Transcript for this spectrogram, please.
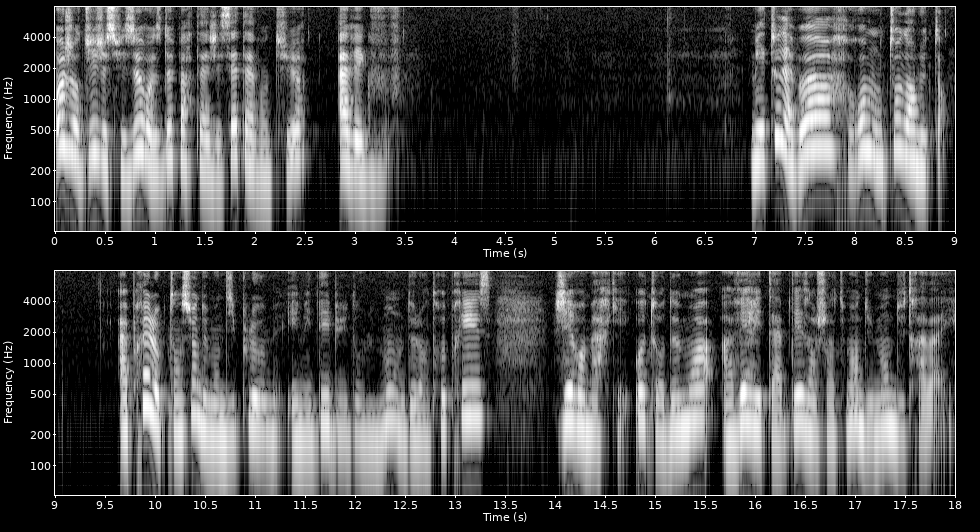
Aujourd'hui, je suis heureuse de partager cette aventure avec vous. Mais tout d'abord, remontons dans le temps. Après l'obtention de mon diplôme et mes débuts dans le monde de l'entreprise, j'ai remarqué autour de moi un véritable désenchantement du monde du travail.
